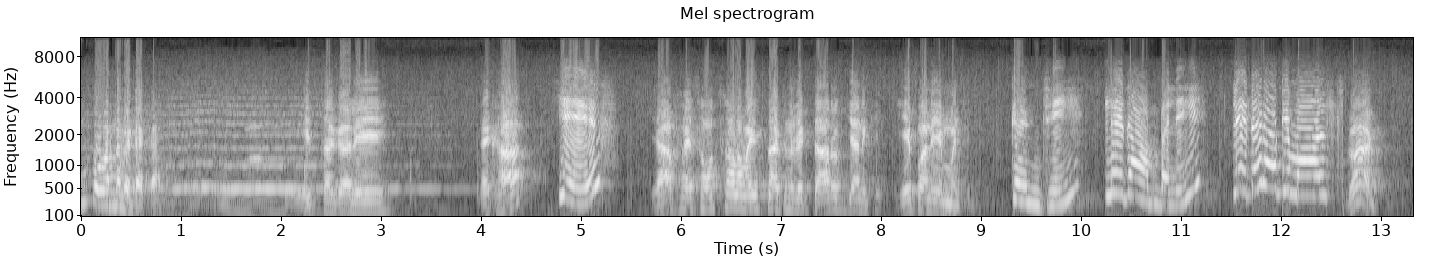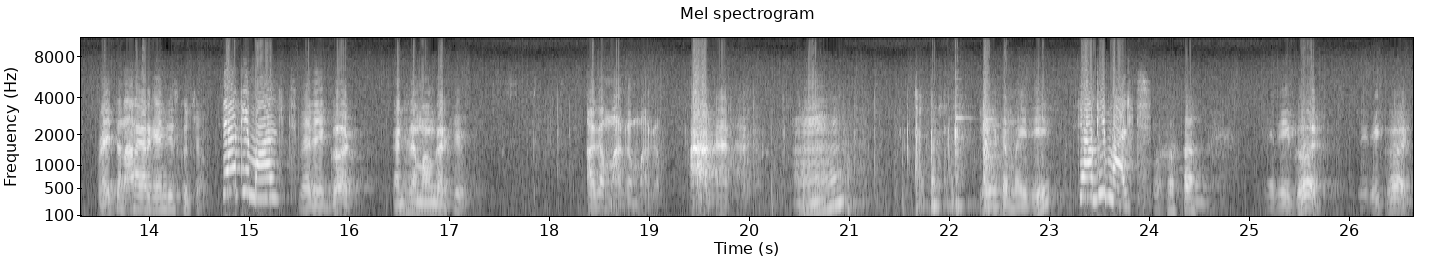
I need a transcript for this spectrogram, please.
బోర్న పెట్టాక ఏది తాగాలి? రేఖ? యాభై సంవత్సరాల వయసు దాటిన వ్యక్తి ఆరోగ్యానికి ఏ పానీయం మంచిది? గంజి లేదా అంబలి లేదా రాగి మాల్ట్. గుడ్. ఇప్పుడైతే నాన్నగారికి ఏం తీసుకొచ్చావు? జాకీ మాల్ట్. Very good. వెంటనే మామగారికి ఆగ, ఆగ. మ్మ్. ఏమిటమ్మా ఇది? జాకీ malt. Very good very good.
